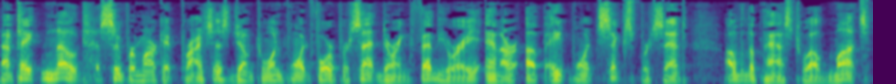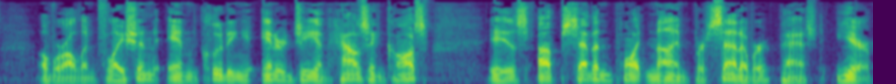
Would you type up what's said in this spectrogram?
Now take note, supermarket prices jumped 1.4% during February and are up 8.6% over the past 12 months. Overall inflation, including energy and housing costs, is up 7.9% over past year.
